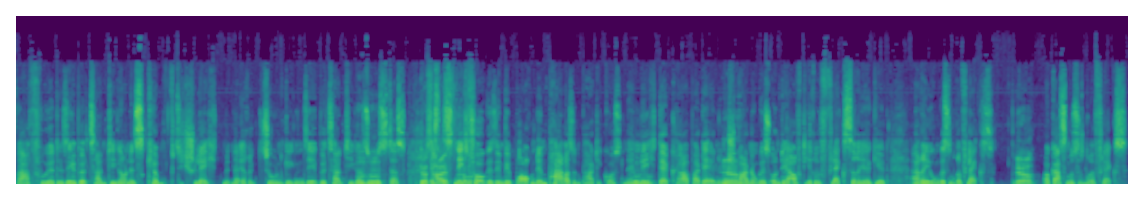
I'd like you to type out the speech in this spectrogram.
war früher der Säbelzahntiger und es kämpft sich schlecht mit einer Erektion gegen den Säbelzahntiger. Mhm. So ist das. das es heißt, ist nicht vorgesehen. Wir brauchen den Parasympathikus, nämlich mhm. der Körper, der in Entspannung ja. ist und der auf die Reflexe reagiert. Erregung ist ein Reflex. Ja. Orgasmus ist ein Reflex.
